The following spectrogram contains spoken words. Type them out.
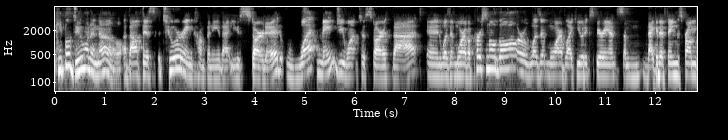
people do want to know about this touring company that you started. What made you want to start that? And was it more of a personal goal or was it more of like you had experienced some negative things from,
